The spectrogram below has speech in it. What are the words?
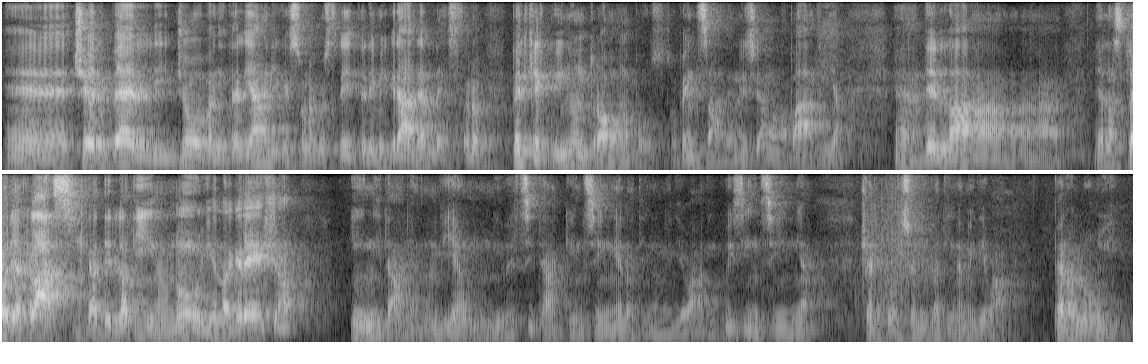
eh, cervelli giovani italiani che sono costretti ad emigrare all'estero perché qui non trovano posto. Pensate, noi siamo la patria eh, della, della storia classica del latino, noi e la Grecia, in Italia non vi è un'università che insegna il latino medievale, in cui si insegna, c'è il corso di latino medievale. Però lui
